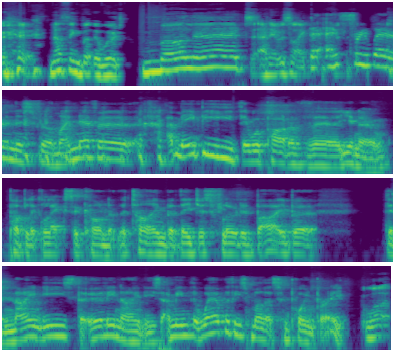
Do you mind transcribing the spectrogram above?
nothing but the word mullet, and it was like They're everywhere in this film. I never. uh, Maybe they were part of the you know public lexicon at the time, but they just floated by. But the nineties, the early nineties. I mean, where were these mullets in Point Break? Well,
